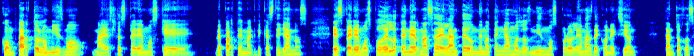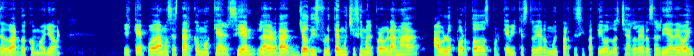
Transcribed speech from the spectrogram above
Comparto lo mismo, maestro. Esperemos que de parte de Magdi Castellanos, esperemos poderlo tener más adelante donde no tengamos los mismos problemas de conexión, tanto José Eduardo como yo, y que podamos estar como que al 100. La verdad, yo disfruté muchísimo el programa. Hablo por todos porque vi que estuvieron muy participativos los charleros el día de hoy.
